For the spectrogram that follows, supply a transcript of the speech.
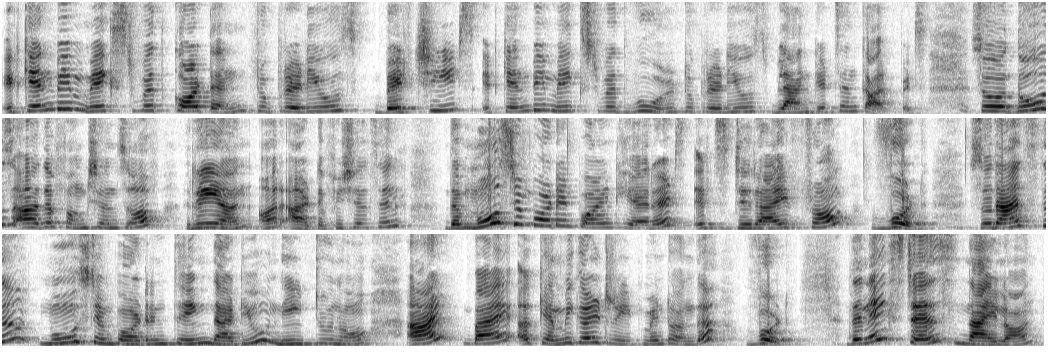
It can be mixed with cotton to produce bed sheets. It can be mixed with wool to produce blankets and carpets. So those are the functions of rayon or artificial silk. The most important point here is it's derived from wood. So that's the most important thing that you need to know and by a chemical treatment on the wood. The next is nylon.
